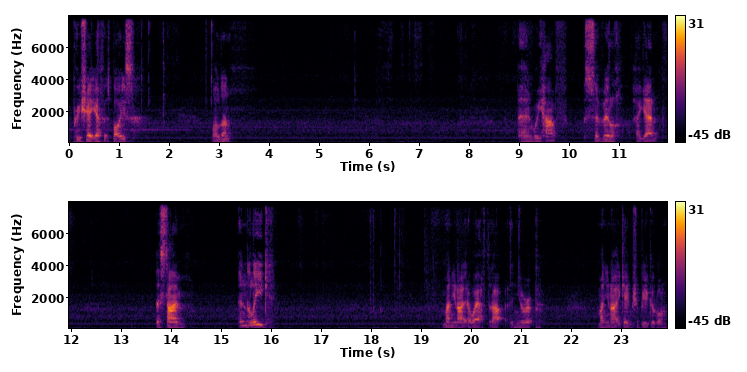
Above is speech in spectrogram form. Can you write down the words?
Appreciate your efforts, boys. Well done. And we have Seville again. This time in the league. Man United away after that in Europe. Man United game should be a good one.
